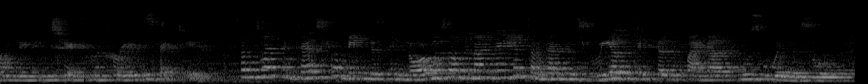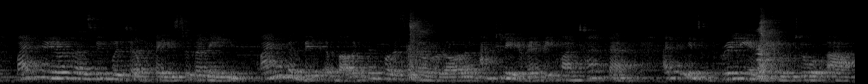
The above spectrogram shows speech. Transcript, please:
want to move into from a career perspective. Sometimes in Telstra being this enormous organization, sometimes it's real difficult to find out who's who in this role. My career helps me put a face to the name, find out a bit about the person overall, and actually directly contact them. I think it's brilliant to uh,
